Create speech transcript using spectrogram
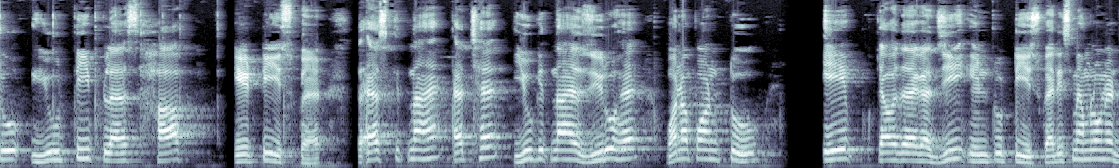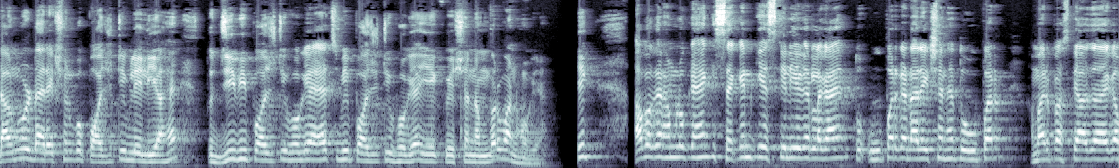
to U T plus half A T square. तो एस कितना है? एच है। यू कितना है? ज़ीरो है। वन अपॉन टू ए क्या हो जाएगा? G into T square. इसमें हम लोगों ने डाउनवर्ड डायरेक्शन को पॉजिटिव ले लिया है। तो जी भी पॉजिटिव हो गया, एच भी पॉजिटिव हो गया, ये क्वेश्चन नंबर वन हो गया। ठीक? अब अगर हम लोग कहें कि सेकंड केस के लिए अगर लगाएँ तो ऊपर का डायरेक्शन है तो ऊपर हमारे पास क्या आ जाएगा?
